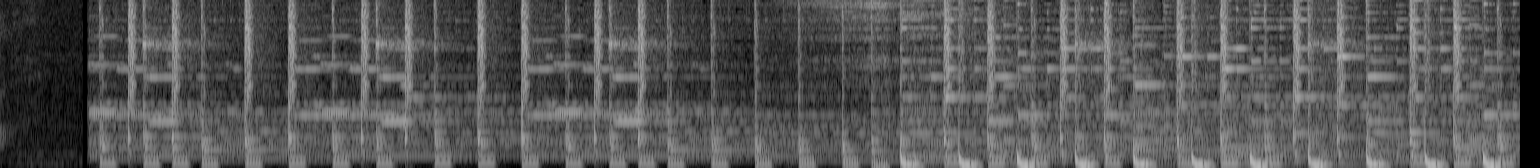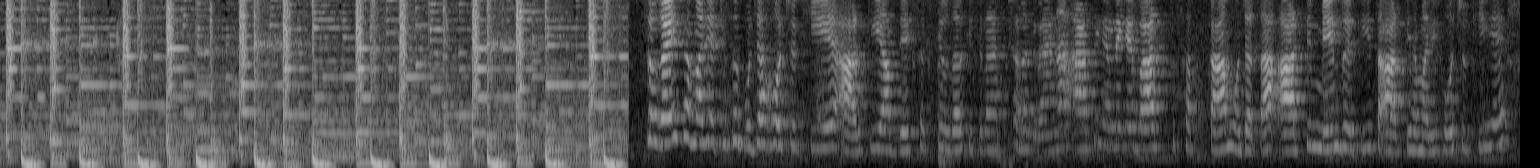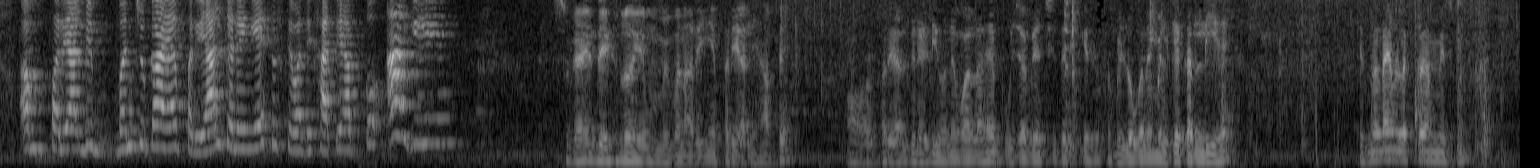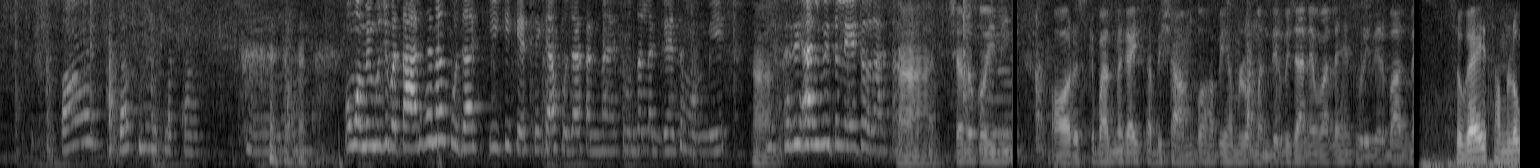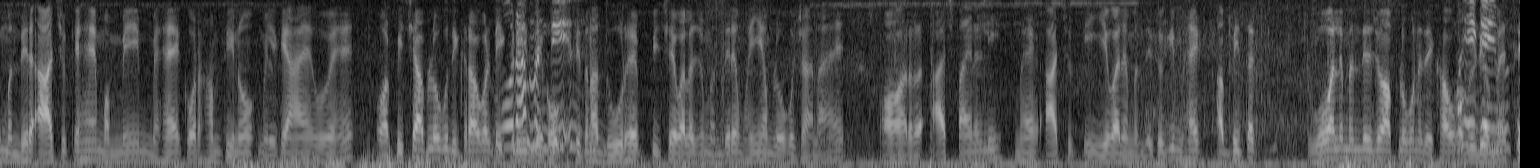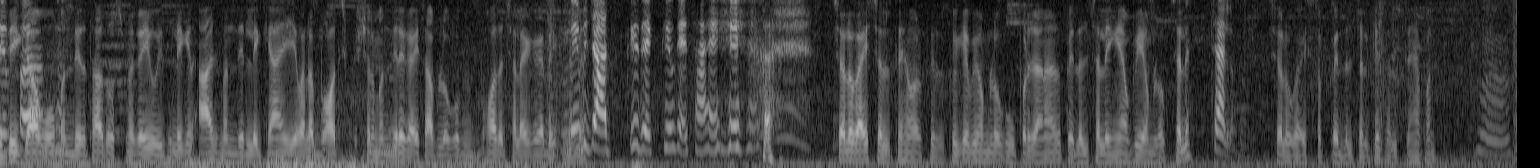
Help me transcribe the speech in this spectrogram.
आरती आप देख सकते हो उधर कितना अच्छा लग रहा है ना। आरती करने के बाद तो सब काम हो जाता। है आरती मेन रहती है तो आरती हमारी हो चुकी है। अब फरियाल भी बन चुका है अब फरियाल करेंगे फिर उसके बाद दिखाते हैं आपको आगे। सो गाइस देख लो ये मम्मी बना रही है फरियाल यहाँ पे। और फरियाल भी रेडी होने वाला है। पूजा भी अच्छी तरीके से सभी लोगों ने मिलके कर ली है। कितना टाइम लगता है मम्मी इसमें? पाँच दस मिनट लगता है। वो मम्मी मुझे बता रहे थे ना पूजा की कि कैसे क्या पूजा करना है तो उधर लग गए थे मम्मी। हाँ। फरियाल भी तो लेट हो रहा था। हाँ चलो कोई नहीं। और उसके बाद में गाइस अभी शाम को अभी हम लोग मंदिर भी जाने वाले हैं थोड़ी देर बाद में। सो गाइस हम लोग मंदिर आ चुके हैं मम्मी महक और हम तीनों मिलके आए हुए हैं। और पीछे आप लोगों को दिख रहा होगा टेकरी देखो कितना दूर है पीछे वाला जो मंदिर है वहीं हम लोगों को जाना है। और आज फाइनली महक आ चुकी है ये वाले मंदिर क्योंकि महक अभी तक वो वाले मंदिर जो आप लोगों ने देखा होगा वीडियो में सिटी का वो मंदिर था तो उसमें गई हुई थी लेकिन आज मंदिर लेके आए ये वाला बहुत स्पेशल मंदिर है गाइस आप लोगों को भी बहुत अच्छा लगेगा देखने मैं में। भी जाके देखती हूँ कैसा है। चलो गाइस चलते हैं और फिर क्योंकि अभी हम लोग को ऊपर जाना है तो पैदल चलेंगे अभी हम लोग चले? चलो। चलो गाइस सब पैदल चल के चलते हैं अपन। हम्म।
